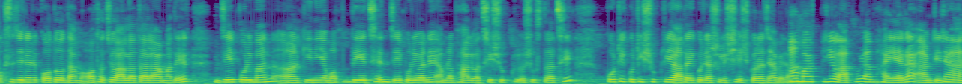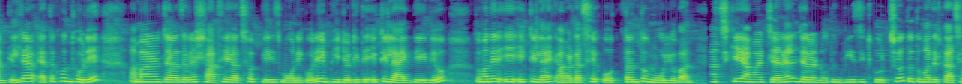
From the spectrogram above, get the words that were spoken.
অক্সিজেনের কত দাম, অথচ আল্লাহ তালা আমাদের যে পরিমাণ আর কি নিয়ামত দিয়েছেন যে পরিমাণে আমরা ভালো আছি সুস্থ আছি। কোটি কোটি শুক্রিয়া আদায় করে আসলে শেষ করা যাবে না। আমার প্রিয় আপুরা, ভাইয়ারা, আন্টিরা, আঙ্কেলরা, এতক্ষণ ধরে আমার যারা যারা সাথে আছো, প্লিজ মনে করে ভিডিওটিতে একটি লাইক দিয়ে দিও। তোমাদের এই একটি লাইক আমার কাছে অত্যন্ত মূল্যবান। আজকে আমার চ্যানেল যারা নতুন ভিজিট করছ, তো তোমাদের কাছে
